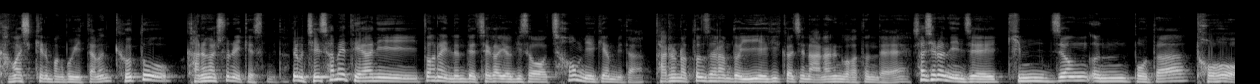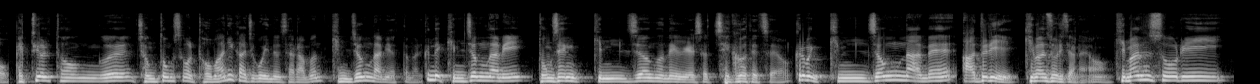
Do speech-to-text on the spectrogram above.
강화시키는 방법이 있다면 그것도 가능할 수는 있겠습니다. 여러분 제3의 대안이 또 하나 있는데 제가 여기서 처음 얘기합니다. 다른 어떤 사람도 이 얘기까지는 안 하는 것 같던데 사실은 이제 김정은보다 더 백두혈통의 정통성을 더 많이 가지고 있는 사람은 김정남이었단 말이에요. 근데 김정남이 동생 김정은에 의해서 제거가 됐어요. 그러면 김정남의 아들이 김한솔이잖아요. 김한솔이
